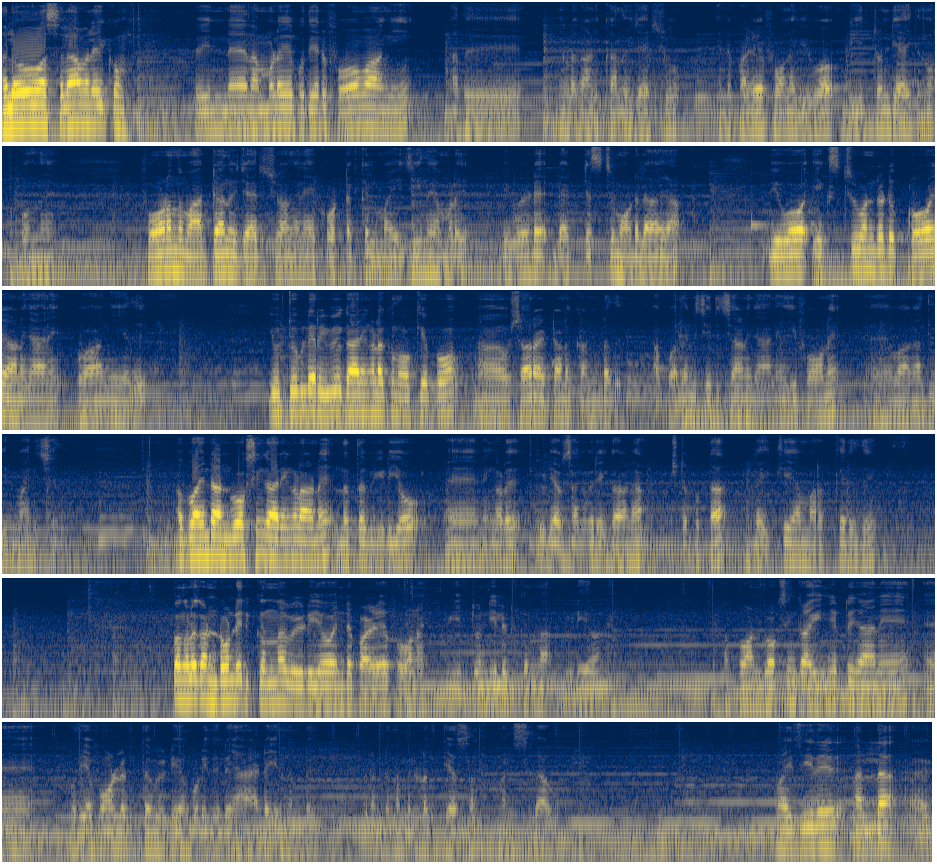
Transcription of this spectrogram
Hello അസ്സാം വലൈക്കും പിന്നെ നമ്മൾ പുതിയൊരു ഫോൺ വാങ്ങി. അത് നിങ്ങളെ കാണിക്കാമെന്ന് വിചാരിച്ചു. എന്റെ പഴയ ഫോൺ വിവോ വി ട്വന്റി ആയിരുന്നു. അപ്പോൾ ഒന്ന് ഫോണൊന്ന് മാറ്റാമെന്ന് വിചാരിച്ചു. അങ്ങനെ കോട്ടക്കൽ മൈജിന്ന് നമ്മൾ വിവോയുടെ ലേറ്റസ്റ്റ് മോഡലായ വിവോ എക്സ് ടു ഹൺഡ്രഡ് പ്രോയാണ് ഞാൻ വാങ്ങിയത്. യൂട്യൂബിലെ റിവ്യൂ കാര്യങ്ങളൊക്കെ നോക്കിയപ്പോൾ ഉഷാറായിട്ടാണ് കണ്ടത്. അപ്പോൾ അതനുസരിച്ചാണ് ഞാൻ ഈ ഫോണ് വാങ്ങാൻ തീരുമാനിച്ചത്. അപ്പോൾ അതിന്റെ അൺബോക്സിങ് കാര്യങ്ങളാണ് ഇന്നത്തെ വീഡിയോ നിങ്ങൾ വീഡിയോ അവസാനം വരെ കാണുക. ഇഷ്ടപ്പെട്ട ലൈക്ക് ചെയ്യാൻ മറക്കരുത്. ഇപ്പോൾ നിങ്ങൾ കണ്ടുകൊണ്ടിരിക്കുന്ന വീഡിയോ എന്റെ പഴയ ഫോണ് വി ട്വന്റിയിൽ എടുക്കുന്ന വീഡിയോ ആണ്. അപ്പോൾ അൺബോക്സിങ് കഴിഞ്ഞിട്ട് ഞാൻ പുതിയ ഫോണിലെടുത്ത വീഡിയോയും കൂടി ഇതിൽ ഞാൻ ആഡ് ചെയ്യുന്നുണ്ട് രണ്ടും തമ്മിലുള്ള വ്യത്യാസം മനസ്സിലാവും. വൈസിയിൽ നല്ല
